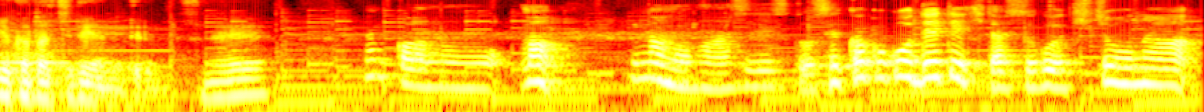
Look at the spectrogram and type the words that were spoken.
いう形でやってるんですね。なんかあのまあ今のお話ですとせっかくこう出てきたすごい貴重な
